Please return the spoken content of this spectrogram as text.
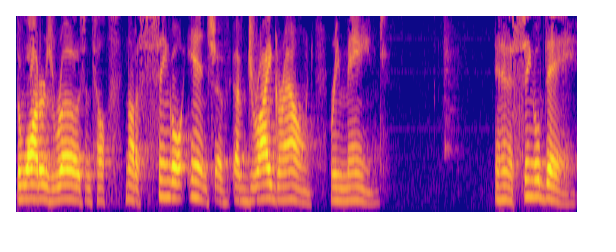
The waters rose until not a single inch of, of dry ground remained. And in a single day,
